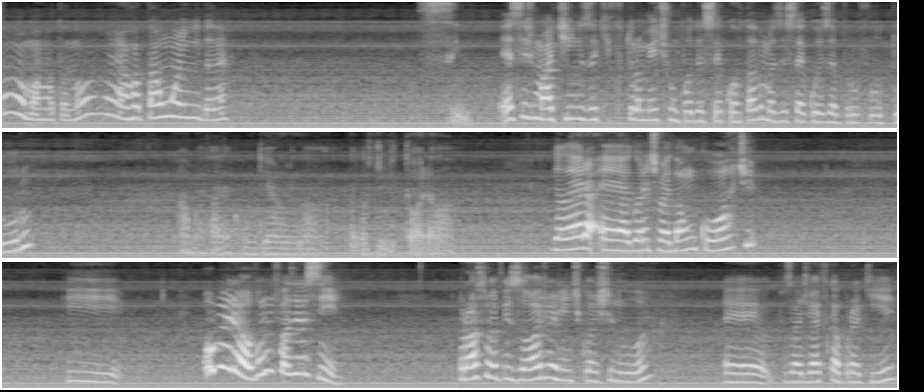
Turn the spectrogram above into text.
não é uma rota nova, é a rota 1 ainda, né? Sim. Esses matinhos aqui futuramente vão poder ser cortados, mas isso é coisa pro futuro. A batalha com o Gary lá, negócio de vitória lá. Galera, é, agora a gente vai dar um corte. E. Ou melhor, vamos fazer assim. Próximo episódio a gente continua. É, o episódio vai ficar por aqui.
